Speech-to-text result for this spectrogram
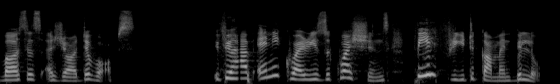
versus Azure DevOps. If you have any queries or questions, feel free to comment below.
